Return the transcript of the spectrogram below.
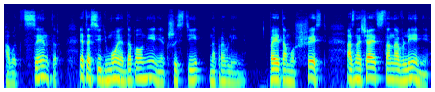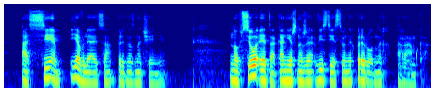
А вот центр – это седьмое дополнение к шести направлениям. Поэтому шесть означает становление, а семь является предназначением. Но все это, конечно же, в естественных природных рамках.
